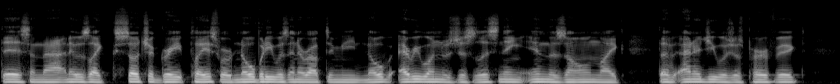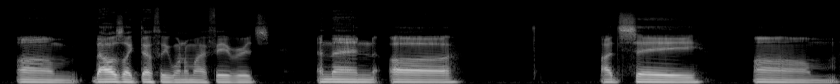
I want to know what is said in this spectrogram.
this and that and it was like such a great place where nobody was interrupting me no everyone was just listening in the zone like the energy was just perfect. Um that was like definitely one of my favorites. And then uh i'd say um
